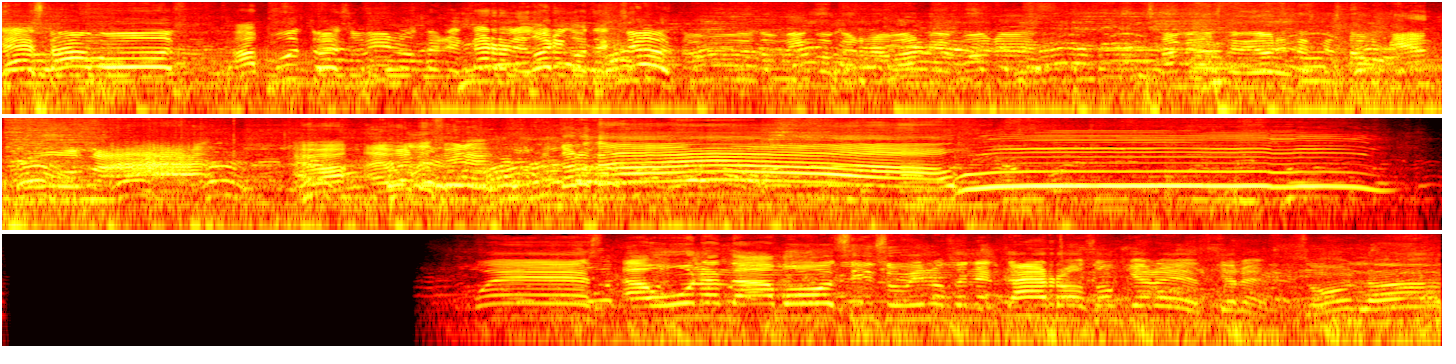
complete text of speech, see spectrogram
¡Ya estamos! A punto de subirnos en el carro alegórico, atención. Domingo, carnaval, mi hermano. Aún andamos sin subirnos en el carro. ¿Son quiénes? ¿Quiénes? son las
